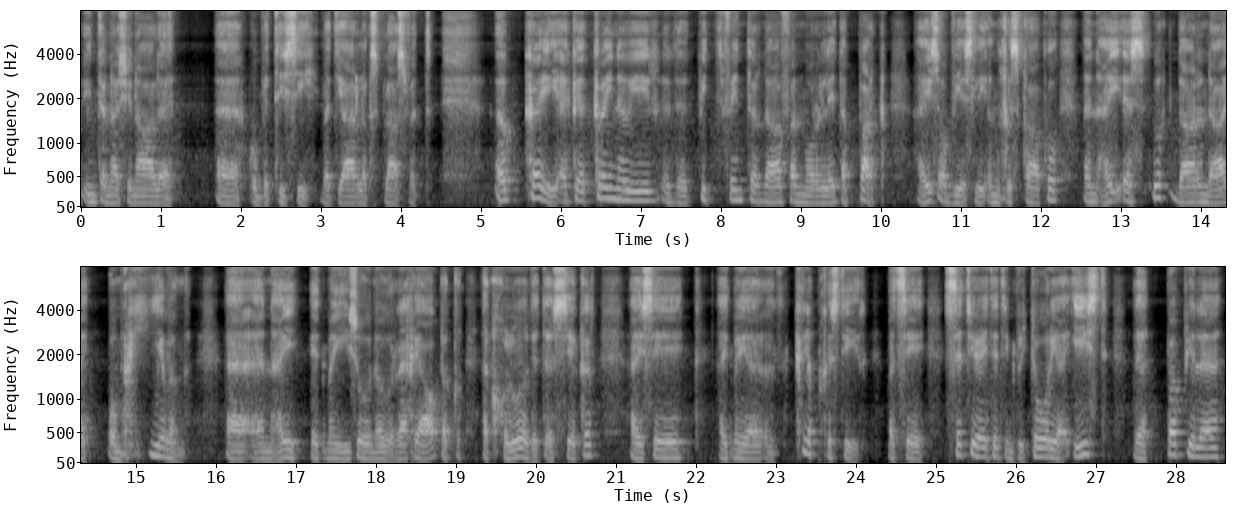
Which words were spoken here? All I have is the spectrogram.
internationale uh, competitie wat jaarliks plaasvind. Ok, ek kry nou hier Piet Venter daar van Moreletta Park. Hy is obviously ingeskakel en hy is ook daar in die omgeving uh, en hy het my hier so nou recht gehelp, ek, ek geloof, dit is seker, hy sê, hy het my een klip gestuur, wat sê, situated in Pretoria East, the popular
